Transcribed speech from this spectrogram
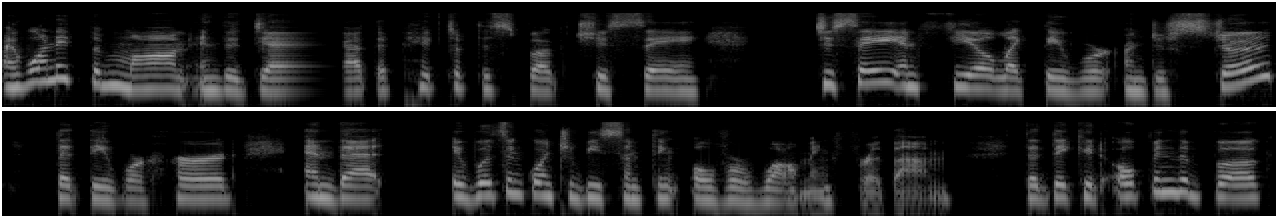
I wanted the mom and the dad that picked up this book to say, to say and feel like they were understood, that they were heard, and that it wasn't going to be something overwhelming for them, that they could open the book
